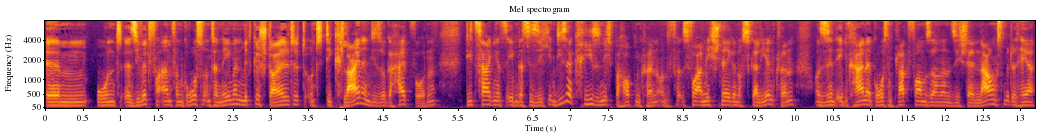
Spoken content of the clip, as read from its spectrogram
Ähm, und äh, sie wird vor allem von großen Unternehmen mitgestaltet. Und die Kleinen, die so gehypt wurden, die zeigen jetzt eben, dass sie sich in dieser Krise nicht behaupten können und es vor allem nicht schnell genug skalieren können. Und sie sind eben keine großen Plattformen, sondern sie stellen Nahrungsmittel her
